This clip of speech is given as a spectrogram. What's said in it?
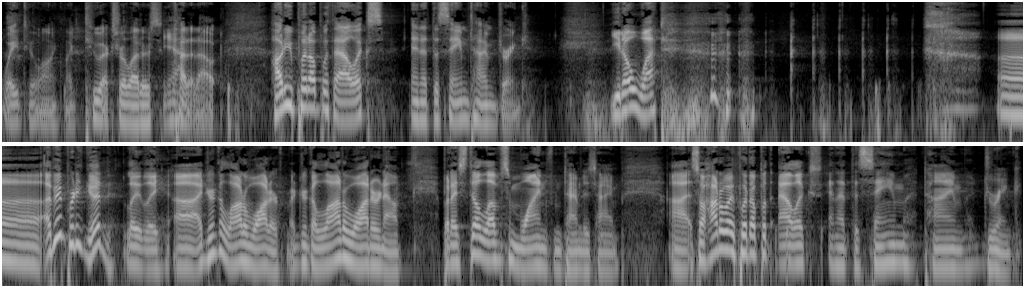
way too long. Like two extra letters. Yeah. Cut it out. How do you put up with Alex and at the same time drink? You know what? uh, I've been pretty good lately. Uh, I drink a lot of water. I drink a lot of water now, but I still love some wine from time to time. Uh, so how do I put up with Alex and at the same time drink?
